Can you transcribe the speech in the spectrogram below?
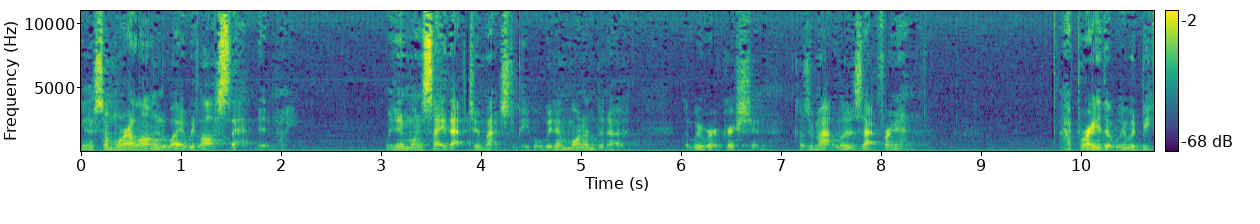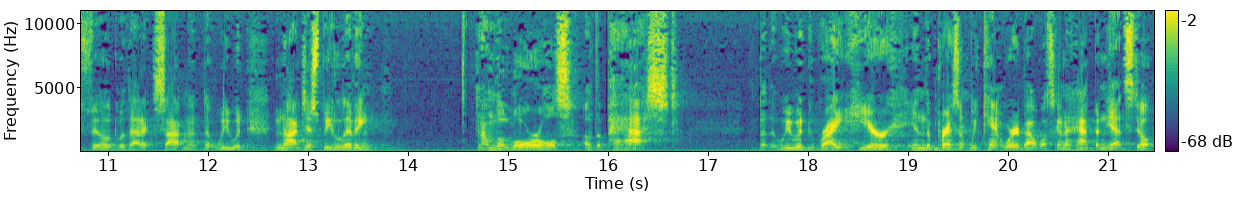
You know, somewhere along the way, we lost that, didn't we? We didn't want to say that too much to people. We didn't want them to know that we were a Christian because we might lose that friend. I pray that we would be filled with that excitement, that we would not just be living on the laurels of the past, but that we would right here in the present. We can't worry about what's going to happen yet, still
